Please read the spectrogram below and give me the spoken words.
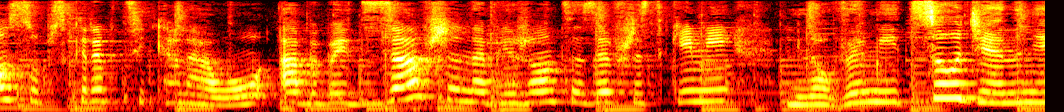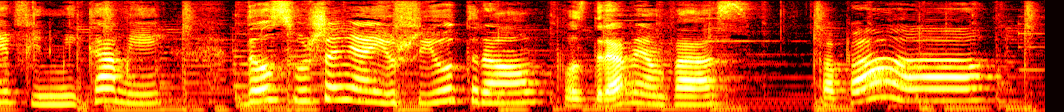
o subskrypcji kanału, aby być zawsze na bieżąco ze wszystkimi nowymi codziennie filmikami. Do usłyszenia już jutro. Pozdrawiam Was. Pa pa!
